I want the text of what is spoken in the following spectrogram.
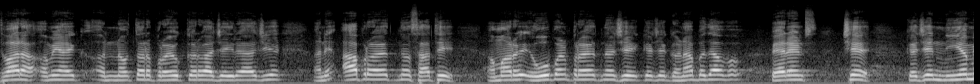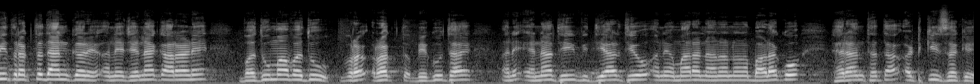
દ્વારા અમે આ એક નવતર પ્રયોગ કરવા જઈ રહ્યા છીએ અને આ પ્રયત્ન સાથે અમારો એવો પણ પ્રયત્ન છે કે જે ઘણા બધા પેરેન્ટ્સ છે કે જે નિયમિત રક્તદાન કરે અને જેના કારણે વધુમાં વધુ રક્ત ભેગું થાય અને એનાથી વિદ્યાર્થીઓ અને અમારા નાના નાના બાળકો હેરાન થતાં અટકી શકે.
